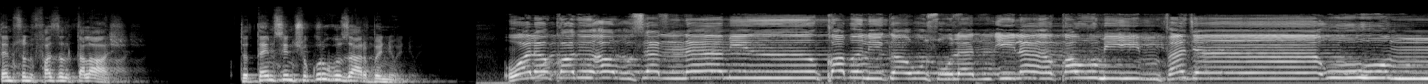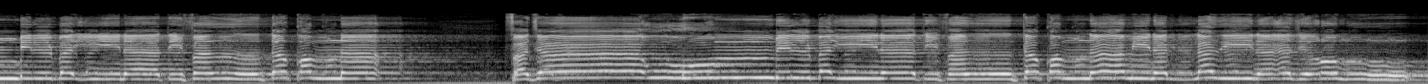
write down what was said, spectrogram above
تم سند فضل تلاش تو تم سند شکر گزار بنو ولقد أرسلنا من قبلك رسلا إلى قومهم فجاءوهم بالبينات فانتقمنا فجاءوهم بالبينات فانتقمنا من الذين أجرموا.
